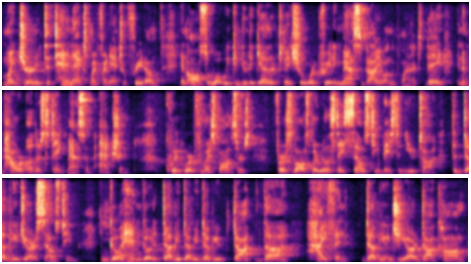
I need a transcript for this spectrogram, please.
my journey to 10x my financial freedom, and also what we can do together to make sure we're creating massive value on the planet today and empower others to take massive action. Quick word from my sponsors. First of all, it's my real estate sales team based in Utah, the WGR sales team. You can go ahead and go to www.the wgr.com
